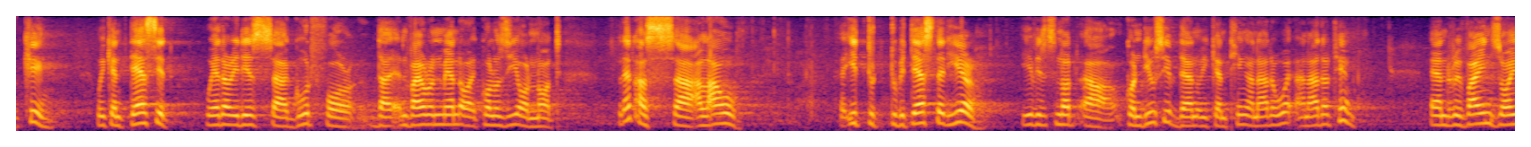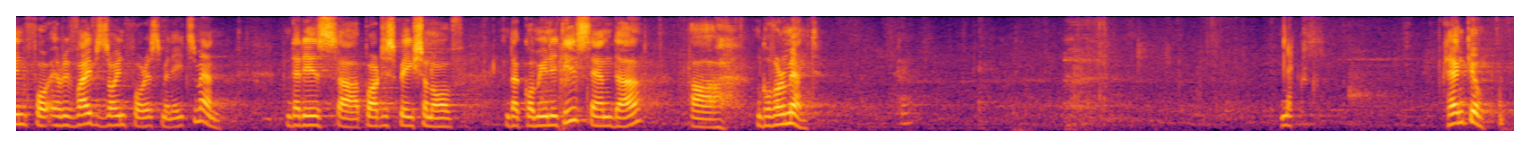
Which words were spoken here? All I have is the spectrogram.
Okay, we can test it whether it is uh, good for the environment or ecology or not. Let us uh, allow it to, to be tested here. If it's not uh, conducive, then we can think another way, another thing. And revive joint for a revived joint forest management. That is uh, participation of the communities and the uh, government. Okay. Next. Thank you.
